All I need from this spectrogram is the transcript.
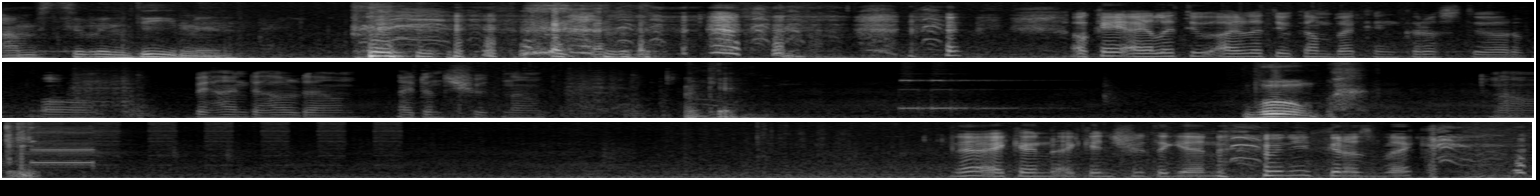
I'm still in D, man. okay, I let you. I let you come back and cross to your oh, behind the hold down. I don't shoot now. Okay. Boom. Yeah, I can. I can shoot again when you cross back.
